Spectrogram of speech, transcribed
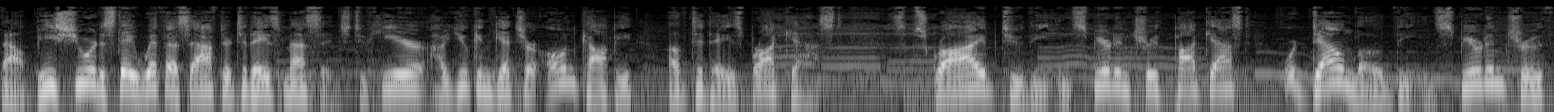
Now, be sure to stay with us after today's message to hear how you can get your own copy of today's broadcast. Subscribe to the In Spirit and Truth podcast or download the In Spirit and Truth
